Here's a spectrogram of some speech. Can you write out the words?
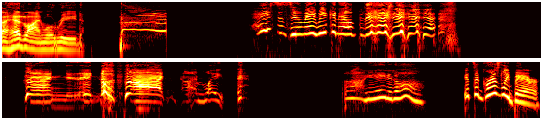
The headline will read Hey, Suzume, we can help. This I'm late. Oh, he ate it all. It's a grizzly bear.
